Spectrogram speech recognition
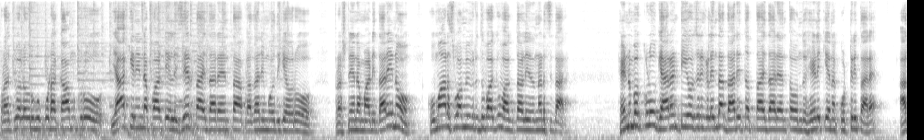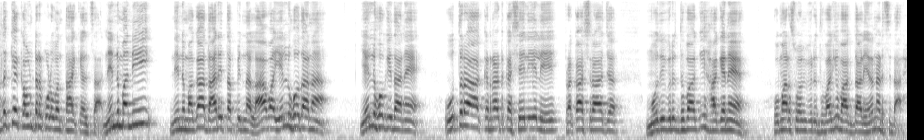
ಪ್ರಜ್ವಲ್ ಅವ್ರಿಗೂ ಕೂಡ ಕಾಮಕರು ಯಾಕೆ ನಿನ್ನ ಪಾರ್ಟಿಯಲ್ಲಿ ಸೇರ್ತಾ ಇದ್ದಾರೆ ಅಂತ ಪ್ರಧಾನಿ ಮೋದಿಗೆ ಅವರು ಪ್ರಶ್ನೆಯನ್ನು ಮಾಡಿದ್ದಾರೆ. ಇನ್ನು ಕುಮಾರಸ್ವಾಮಿ ವಿರುದ್ಧವಾಗಿ ವಾಗ್ದಾಳಿಯನ್ನು ನಡೆಸಿದ್ದಾರೆ. ಹೆಣ್ಣುಮಕ್ಕಳು ಗ್ಯಾರಂಟಿ ಯೋಜನೆಗಳಿಂದ ದಾರಿ ತಪ್ತಾ ಇದ್ದಾರೆ ಅಂತ ಒಂದು ಹೇಳಿಕೆಯನ್ನು ಕೊಟ್ಟಿರ್ತಾರೆ. ಅದಕ್ಕೆ ಕೌಂಟರ್ ಕೊಡುವಂತಹ ಕೆಲಸ. ನಿನ್ನ ಮನಿ ನಿನ್ನ ಮಗ ದಾರಿ ತಪ್ಪಿದ್ನಲ್ಲ ಅವ ಎಲ್ಲಿ ಹೋದಾನ? ಎಲ್ಲಿ ಹೋಗಿದ್ದಾನೆ? ಉತ್ತರ ಕರ್ನಾಟಕ ಶೈಲಿಯಲ್ಲಿ ಪ್ರಕಾಶ್ ರಾಜ್ ಮೋದಿ ವಿರುದ್ಧವಾಗಿ ಹಾಗೆಯೇ ಕುಮಾರಸ್ವಾಮಿ ವಿರುದ್ಧವಾಗಿ ವಾಗ್ದಾಳಿಯನ್ನು ನಡೆಸಿದ್ದಾರೆ.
